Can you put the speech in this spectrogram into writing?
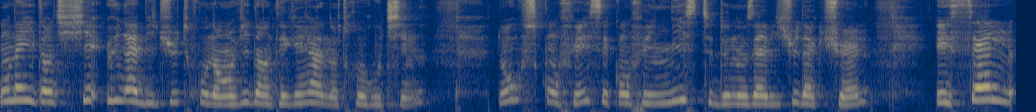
on a identifié une habitude qu'on a envie d'intégrer à notre routine. Donc ce qu'on fait, c'est qu'on fait une liste de nos habitudes actuelles et celles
